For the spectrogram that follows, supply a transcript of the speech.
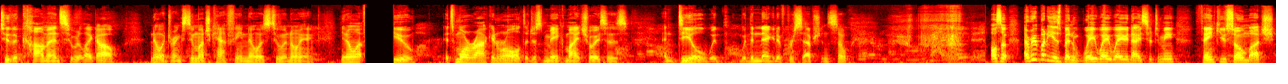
to the comments who were like, "Oh, Noah drinks too much caffeine. Noah's too annoying." You know what? F- you. It's more rock and roll to just make my choices and deal with with the negative perceptions. So also, everybody has been way way way nicer to me. Thank you so much.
